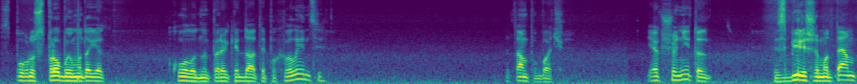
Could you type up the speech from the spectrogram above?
Спору спробуємо так як холодно перекидати по хвилинці. А там побачимо. Якщо ні, то збільшимо темп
